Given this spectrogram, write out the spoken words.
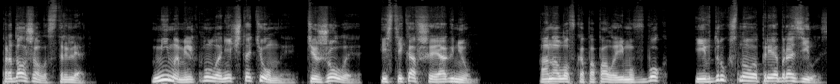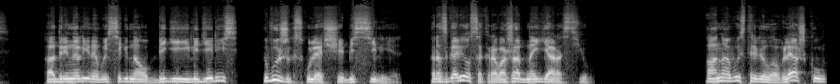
продолжала стрелять. Мимо мелькнуло нечто темное, тяжелое, истекавшее огнем. Она ловко попала ему в бок и вдруг снова преобразилась. Адреналиновый сигнал «беги или дерись» выжег скулящее бессилие, разгорелся кровожадной яростью. Она выстрелила в ляжку,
